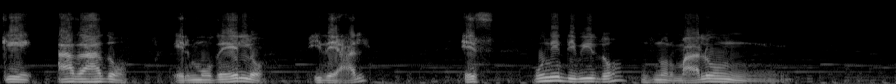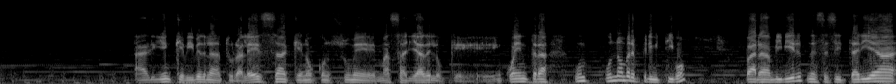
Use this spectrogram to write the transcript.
que ha dado el modelo ideal es un individuo normal, un alguien que vive de la naturaleza, que no consume más allá de lo que encuentra. Un, hombre primitivo para vivir necesitaría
